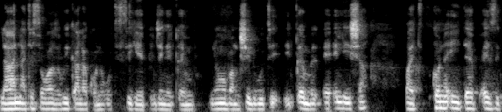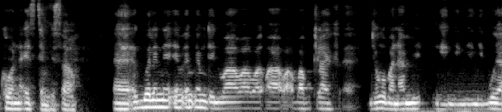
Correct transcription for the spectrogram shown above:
La nathi sokwazi ukuyikala khona ukuthi sikephi njengeqembu. Njengoba ngishilo ukuthi iqembu e- elisha but khona iy'tep ezikhona ezithembisayo eh ekubeleni em- em- emndeni wa- wa- wa- wa- wa- waku-Clive eh njengoba nami ngi- ngi- ngi- ngibuya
